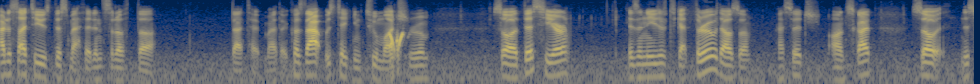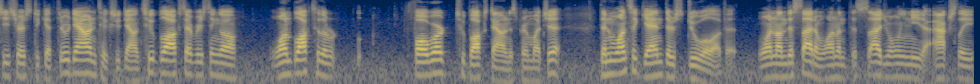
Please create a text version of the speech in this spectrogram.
I decided to use this method instead of the that type method, because that was taking too much room. So this here isn't easier to get through. That was a message on Skype. So this easier to get through down. It takes you down two blocks every single one block to the forward, two blocks down is pretty much it. Then once again, there's dual of it. One on this side and one on this side. You only need actually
